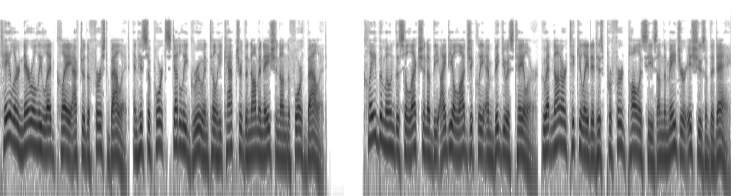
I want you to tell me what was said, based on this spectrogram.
Taylor narrowly led Clay after the first ballot, and his support steadily grew until he captured the nomination on the fourth ballot. Clay bemoaned the selection of the ideologically ambiguous Taylor, who had not articulated his preferred policies on the major issues of the day.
